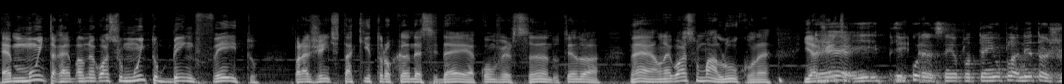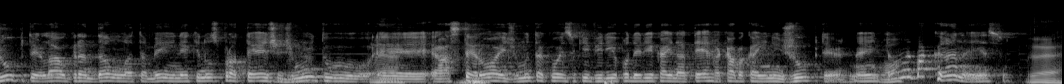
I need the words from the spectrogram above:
É, muita, é um negócio muito bem feito pra gente estar aqui trocando essa ideia, conversando, tendo a. Né? É um negócio maluco, né? E a é, gente. e, e, por exemplo, tem o planeta Júpiter lá, o grandão lá também, né, que nos protege de muito é, asteroide, muita coisa que viria, poderia cair na Terra, acaba caindo em Júpiter, né? Então é bacana isso. É.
